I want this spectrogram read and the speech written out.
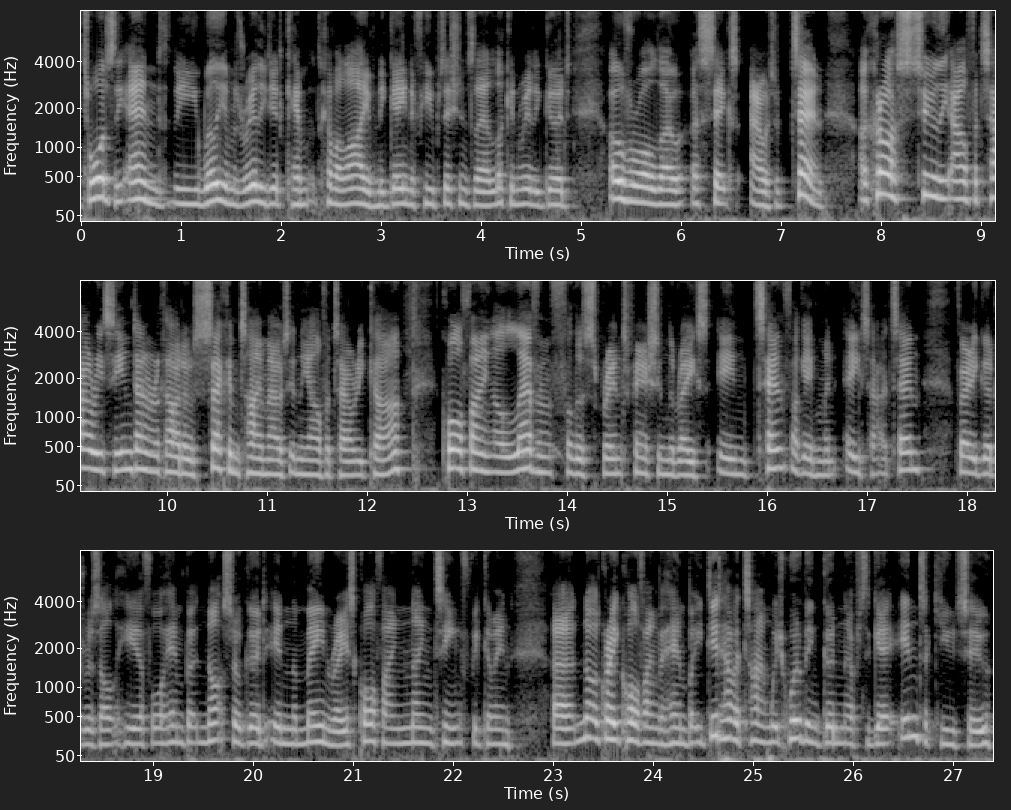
Towards the end, the Williams really did come, come alive and he gained a few positions there, looking really good. Overall, though, a 6 out of 10. Across to the Alpha Tauri team, Daniel Ricciardo's second time out in the Alpha Tauri car qualifying 11th for the sprint, finishing the race in 10th. I gave him an 8 out of 10. Very good result here for him, but not so good in the main race, qualifying 19th, becoming uh, not a great qualifying for him, but he did have a time which would have been good enough to get into Q2,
